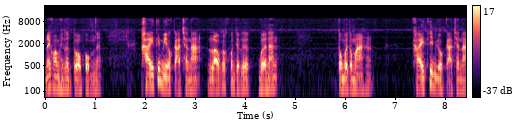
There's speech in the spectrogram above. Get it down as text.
ในความเห็นส่วนตัวผมเนี่ยใครที่มีโอกาสชนะ เราก็ควรจะเลือกเบอร์นั้น ตรงไปตรงมาฮะใครที่มีโอกาสชนะ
